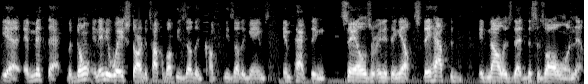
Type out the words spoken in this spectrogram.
Yeah, admit that, but don't in any way start to talk about these other comp- these other games impacting sales or anything else. They have to acknowledge that this is all on them.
